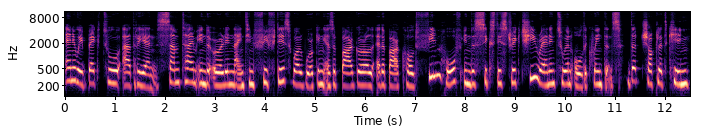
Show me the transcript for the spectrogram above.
Anyway, back to Adrienne. Sometime in the early 1950s, while working as a bar girl at a bar called Filmhof in the 6th district, she ran into an old acquaintance, the chocolate king,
